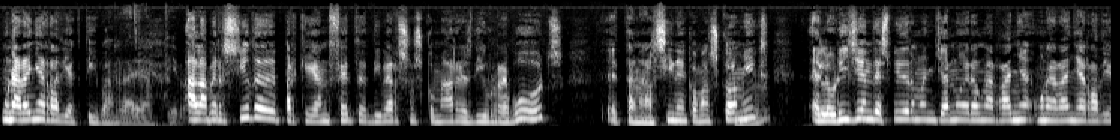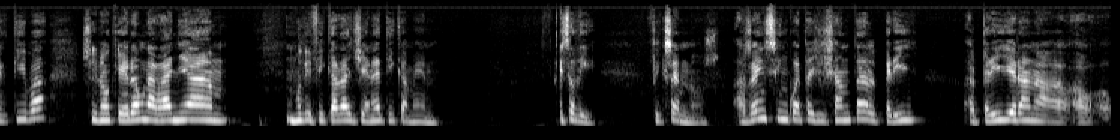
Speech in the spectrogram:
Una aranya radiactiva. radiactiva. A la versió de... perquè han fet diversos, com ara es diu, rebuts, tant al cine com als còmics, uh -huh. l'origen de Spider-Man ja no era una aranya, una aranya radioactiva, sinó que era una aranya modificada genèticament. És a dir, fixem-nos, als anys 50 i 60 el perill, el perill eren a, a, a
